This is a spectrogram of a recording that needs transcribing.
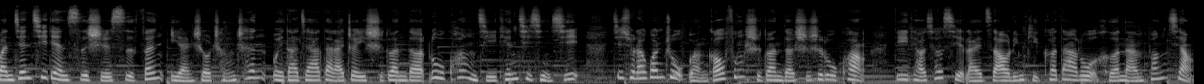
晚间七点四十四分，依然是由程琛为大家带来这一时段的路况及天气信息。继续来关注晚高峰时段的实时路况。第一条消息来自奥林匹克大路河南方向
